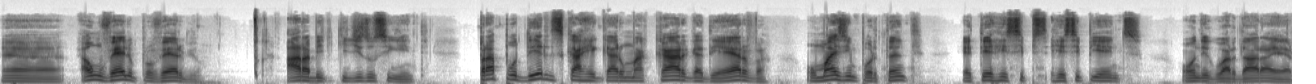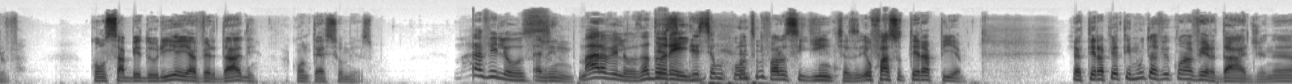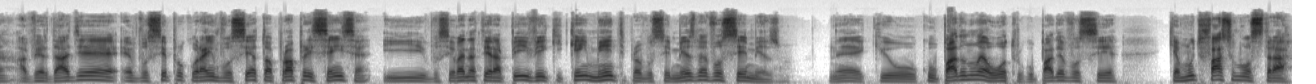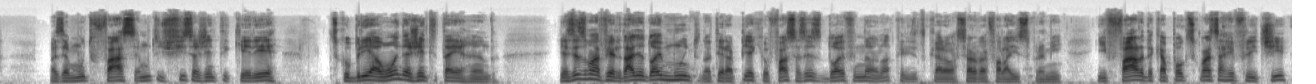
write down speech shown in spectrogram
é, há um velho provérbio árabe que diz o seguinte: para poder descarregar uma carga de erva, o mais importante é ter recipientes onde guardar a erva. Com sabedoria e a verdade acontece o mesmo. Maravilhoso. É lindo. Maravilhoso, adorei. Esse, esse é um conto que fala o seguinte: eu faço terapia. E a terapia tem muito a ver com a verdade, né? A verdade é, é você procurar em você a tua própria essência e você vai na terapia e vê que quem mente para você mesmo é você mesmo, né? Que o culpado não é outro, o culpado é você, que é muito fácil mostrar, mas é muito fácil, é muito difícil a gente querer descobrir aonde a gente está errando. E às vezes uma verdade dói muito. Na terapia que eu faço, às vezes dói. Eu falo, não, não acredito, cara, a senhora vai falar isso para mim. E fala, daqui a pouco você começa a refletir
